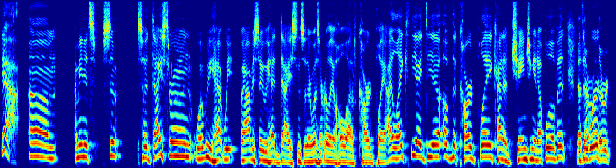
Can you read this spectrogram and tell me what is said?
Yeah. Um, I mean, it's so, so dice throne. What we had, we obviously we had dice, and so there wasn't really a whole lot of card play. I like the idea of the card play, kind of changing it up a little bit. No, there, there were, were there were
